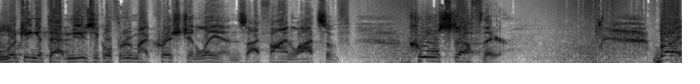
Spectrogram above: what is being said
looking at that musical through my Christian lens, I find lots of cool stuff there. But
